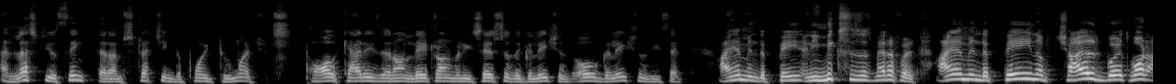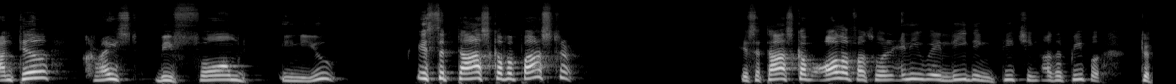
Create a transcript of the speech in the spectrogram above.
Unless you think that I'm stretching the point too much, Paul carries that on later on when he says to the Galatians, Oh, Galatians, he said, I am in the pain, and he mixes his metaphors. I am in the pain of childbirth, what? Until Christ be formed in you. It's the task of a pastor. It's the task of all of us who are in any way leading, teaching other people to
